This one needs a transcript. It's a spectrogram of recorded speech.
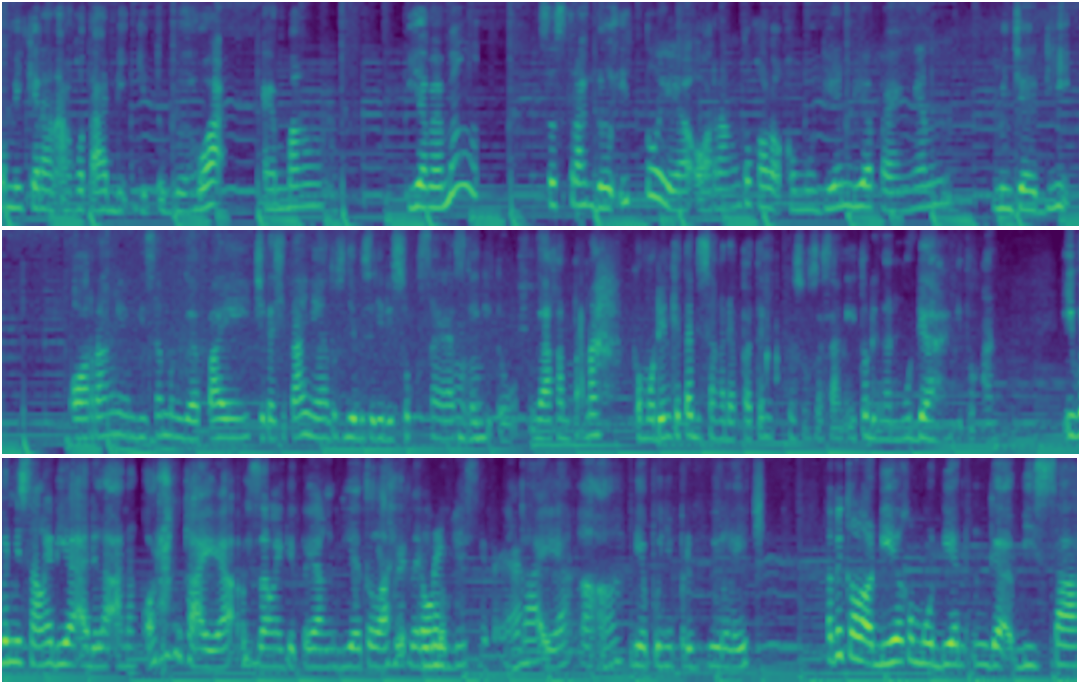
pemikiran aku tadi gitu bahwa emang ya memang se-struggle itu ya orang tuh kalau kemudian dia pengen menjadi orang yang bisa menggapai cita-citanya terus dia bisa jadi sukses mm -hmm. kayak gitu nggak akan pernah kemudian kita bisa ngedapetin kesuksesan itu dengan mudah gitu kan even misalnya dia adalah anak orang kaya misalnya gitu yang dia tuh lahir dari kondisi gitu ya. kaya uh -uh, dia punya privilege tapi kalau dia kemudian nggak bisa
